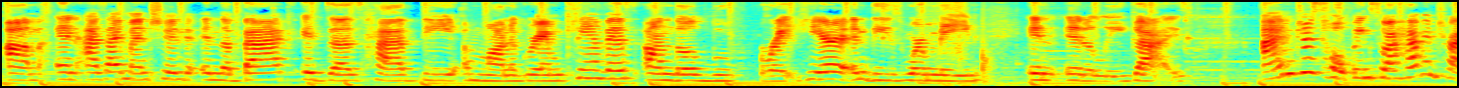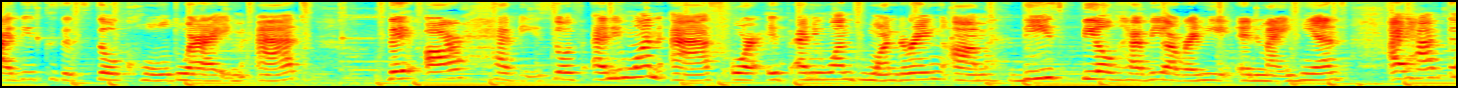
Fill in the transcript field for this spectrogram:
Um, and as i mentioned in the back it does have the monogram canvas on the loop right here and these were made in italy guys. I'm just hoping so i haven't tried these because it's still cold where i'm at they are heavy so if anyone asks or if anyone's wondering um these feel heavy already in my hands i have the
